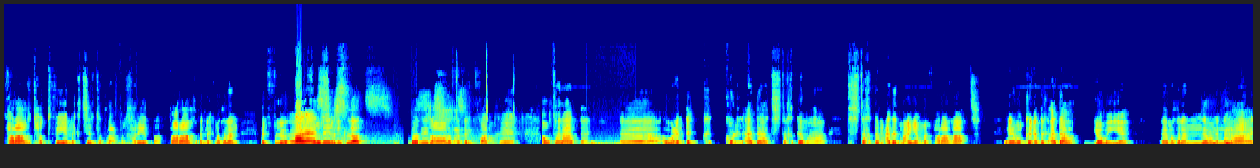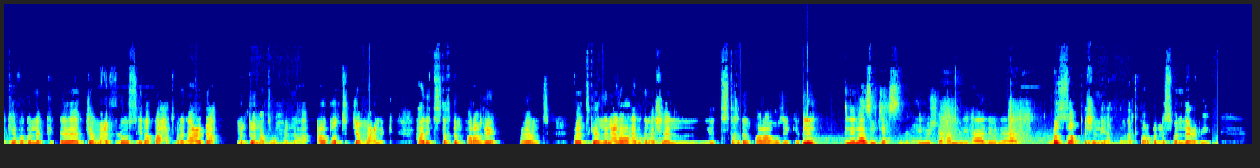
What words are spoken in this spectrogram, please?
فراغ تحط فيه إنك تصير تطلع في الخريطة. فراغ إنك مثلا الفلو... آه يعني الفلوس زي السلوتس. بالضبط. عندك فراغين أو ثلاثة آه وعندك كل أداة تستخدمها تستخدم عدد معين من الفراغات. يعني ممكن عندك أداة قوية آه مثلا إنها كيف أقول لك آه تجمع الفلوس إذا طاحت من الأعداء من دون ما تروح لها على طول تتجمع لك. هذه تستخدم فراغين فهمت؟ فتقلل عدد آه. عدد الأشياء اللي تستخدم فراغ وزي كذا. اللي, اللي لازم تحسب الحين وش أهم لي هذه ولا هذه. بالضبط إيش اللي يأثر أكثر بالنسبة للعبي؟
